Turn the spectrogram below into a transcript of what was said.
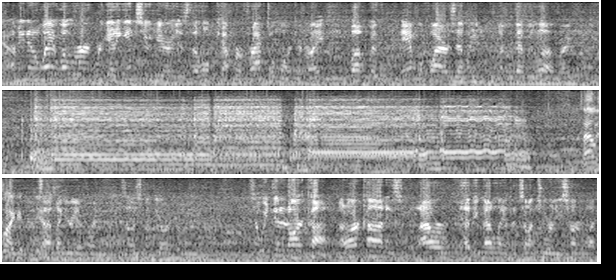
yeah. I mean, in a way, what we're, we're getting into here is the whole Kemper fractal market, right? But with amplifiers that we that we love, right? Sounds like it. Yeah. Sounds like your amp, right? So let's put the Archon. on. So we did an Archon. An Archon is our heavy metal amp that's on tour. These hundred watt.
